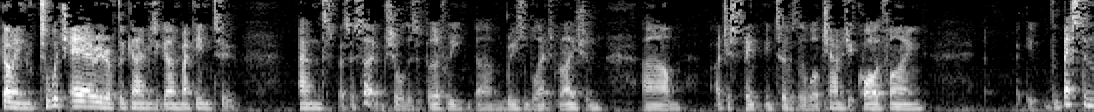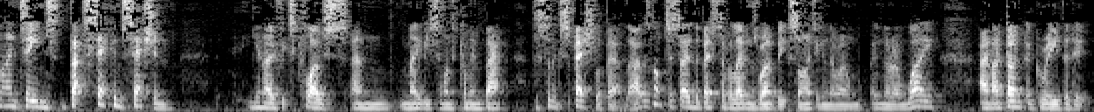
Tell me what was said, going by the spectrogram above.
going? To which area of the game is it going back into? And as I say, I'm sure there's a perfectly um, reasonable explanation. Um, I just think in terms of the World Championship qualifying, the best of 19s, that second session, you know, if it's close and maybe someone's coming back, there's something special about that. It's not to say the best of 11s won't be exciting in their own in their own way, and I don't agree that it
